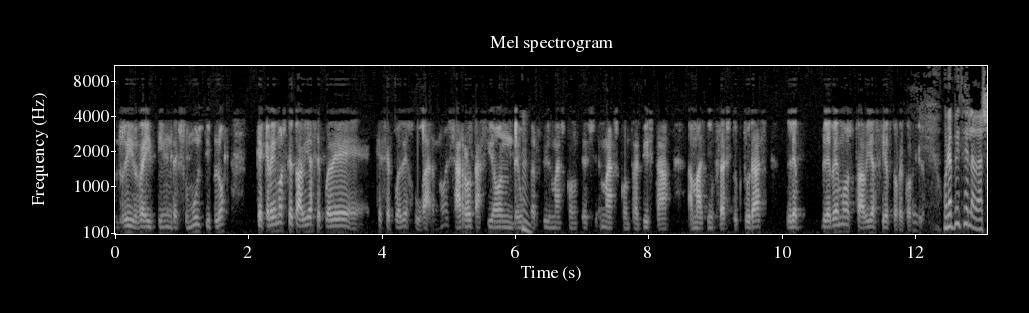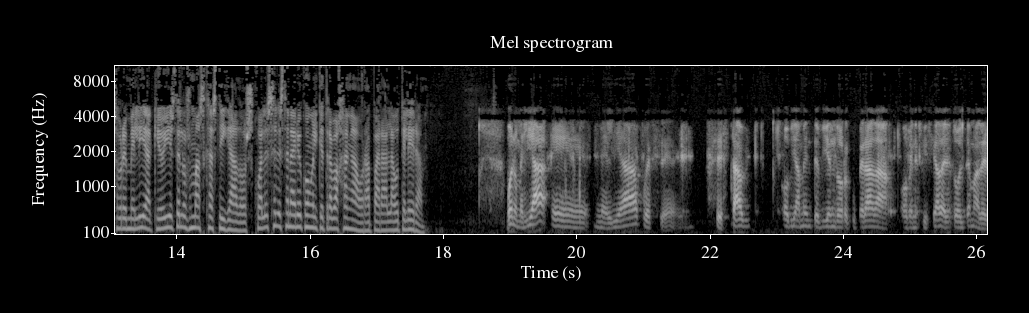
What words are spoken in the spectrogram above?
re-rating de su múltiplo que creemos que todavía se puede que se puede jugar, ¿no? Esa rotación de un hmm. perfil más más contratista a más de infraestructuras le, le vemos todavía cierto recorrido. Una pincelada sobre Melía, que hoy es de los más castigados. ¿Cuál es el escenario con el que trabajan ahora para la hotelera? Bueno, Melía, eh, pues eh, se está obviamente viendo recuperada o beneficiada de todo el tema de,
